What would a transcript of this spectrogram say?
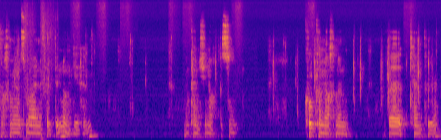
Machen wir uns mal eine Verbindung hier hin. Dann kann ich hier noch ein bisschen gucken nach einem äh, Tempel.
